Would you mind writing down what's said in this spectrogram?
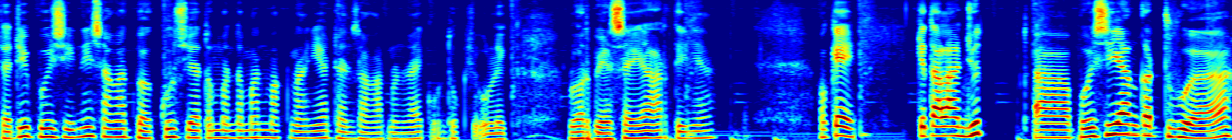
Jadi puisi ini sangat bagus ya teman-teman maknanya dan sangat menarik untuk diulik. Luar biasa ya artinya. Oke, kita lanjut uh, puisi yang kedua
